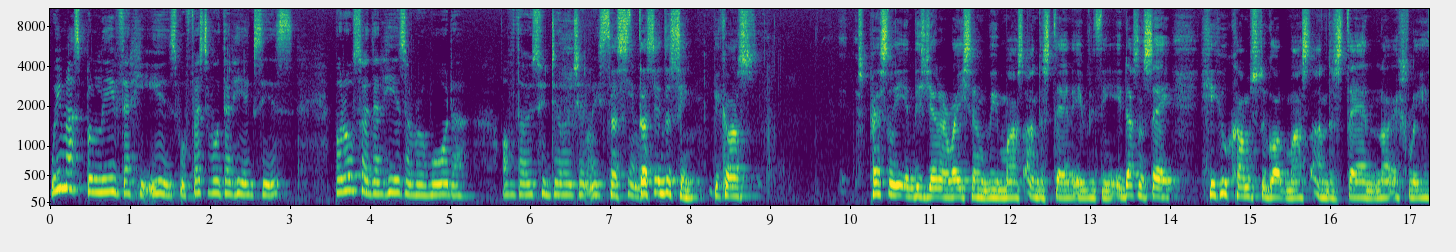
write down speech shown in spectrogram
we must believe that he is well first of all that he exists but also that he is a rewarder of those who diligently seek That's him that's interesting because especially in this generation we must understand everything. It doesn't say he who comes to God must understand. No, actually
